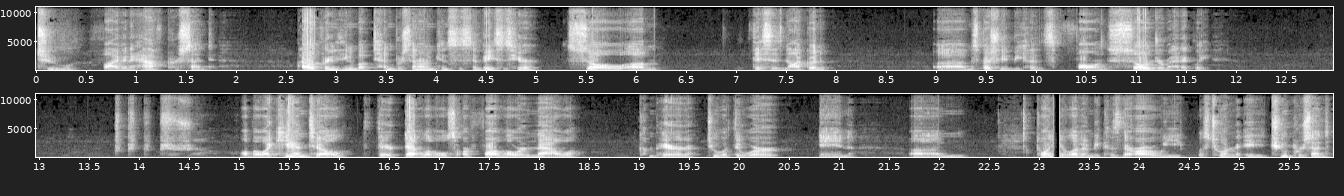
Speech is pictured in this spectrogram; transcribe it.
to 5.5%. I look for anything above 10% on a consistent basis here. So um, this is not good, um, especially because it's fallen so dramatically. Although I can tell that their debt levels are far lower now compared to what they were in um, 2011 because their ROE was 282%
